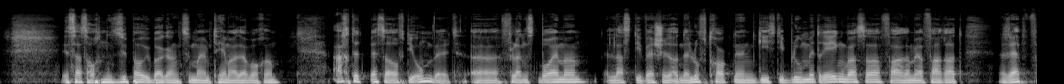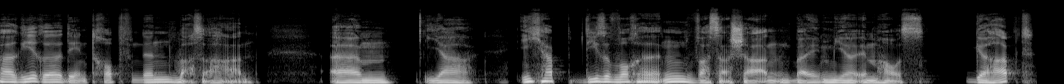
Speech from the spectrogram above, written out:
ist das auch ein super Übergang zu meinem Thema der Woche. Achtet besser auf die Umwelt. Äh, pflanzt Bäume, lasst die Wäsche an der Luft trocknen, gießt die Blumen mit Regenwasser, fahre mehr Fahrrad, repariere den tropfenden Wasserhahn. Ähm, ja, ich habe diese Woche einen Wasserschaden bei mir im Haus gehabt.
